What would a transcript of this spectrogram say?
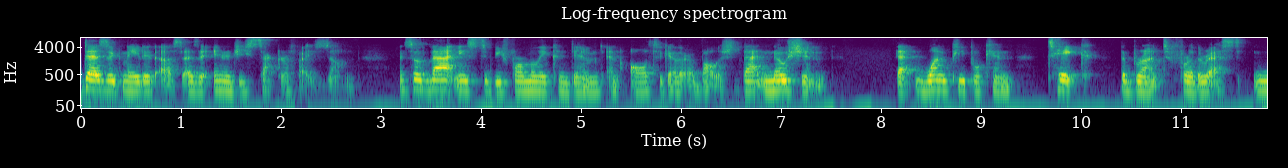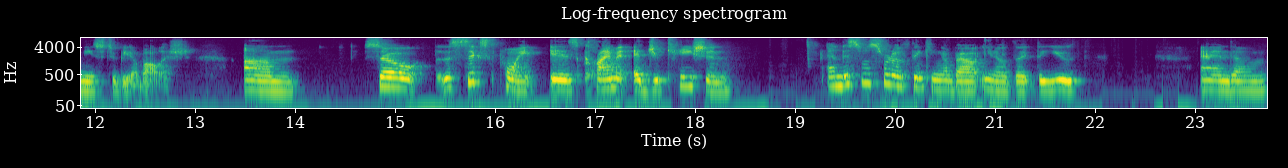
designated us as an energy sacrifice zone. And so that needs to be formally condemned and altogether abolished. That notion that one people can take the brunt for the rest needs to be abolished. Um, so the sixth point is climate education. And this was sort of thinking about, you know, the, the youth. And um,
